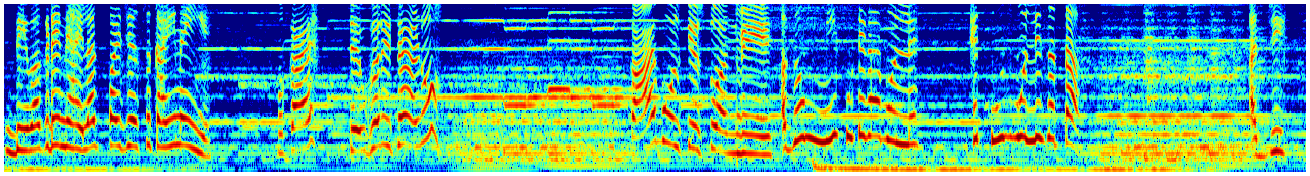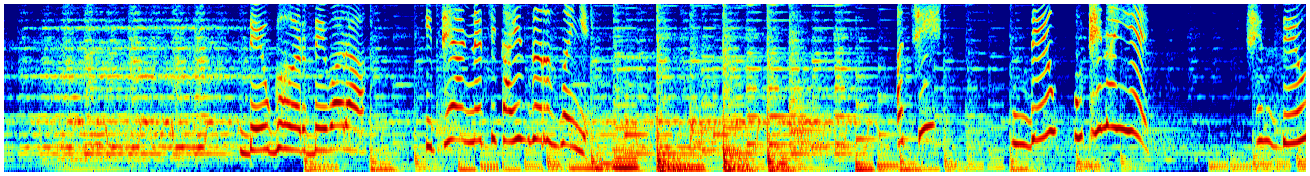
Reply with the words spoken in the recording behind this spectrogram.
देवाकडे न्यायलाच पाहिजे असं काही नाहीये. मग काय? देवघर इथे आणू? काय बोलतेस तू अन्वी? अगं मी कुठे काय बोलले? हे तूच बोललीस आता. आजी देवघर देवारा इथे आणण्याची काहीच गरज नाहीये. आजी देव कुठे नाहीये? हे देव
